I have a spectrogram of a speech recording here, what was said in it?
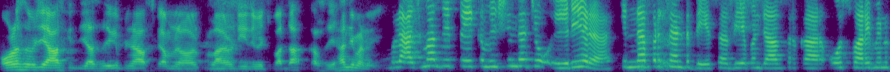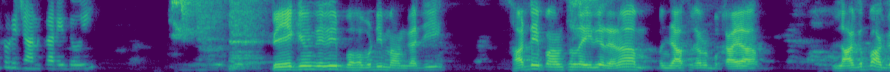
ਆਉਣ ਸਮੇਂ ਆਸ ਕੀਤੀ ਜਾ ਸਕਦੀ ਹੈ ਕਿ ਪੰਜਾਬ ਸਰਕਾਰ ਮੁਲਾਜ਼ਮ ਮੁਲਾਜ਼ਮ ਡੀ ਦੇ ਵਿੱਚ ਵਾਧਾ ਕਰ ਸਕਦੀ ਹਾਂਜੀ ਮੈਡਮ ਜੀ। ਮੁਲਾਜ਼ਮਾਂ ਦੇ ਪੇ ਕਮਿਸ਼ਨ ਦਾ ਜੋ ਏਰੀਅਰ ਹੈ ਕਿੰਨਾ ਪਰਸੈਂਟ ਦੇ ਸਕਦੀ ਹੈ ਪੰਜਾਬ ਸਰਕਾਰ? ਉਸ ਬਾਰੇ ਮੈਨੂੰ ਥੋੜੀ ਜਾਣਕਾਰੀ ਦਿਓ ਜੀ। ਪੇ ਕਿਉਂ ਦੀ ਬਹੁਤ ਵੱਡੀ ਮੰਗ ਹੈ ਜੀ 5.5 ਸਾਲ ਏਰੀਆ ਰਹਿਣਾ ਪੰਜਾਬ ਸਰਕਾਰ ਨੂੰ ਬਕਾਇਆ। ਲਗਭਗ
